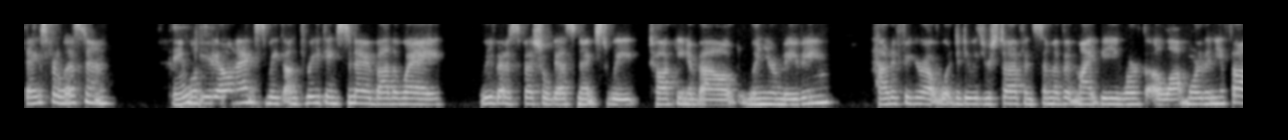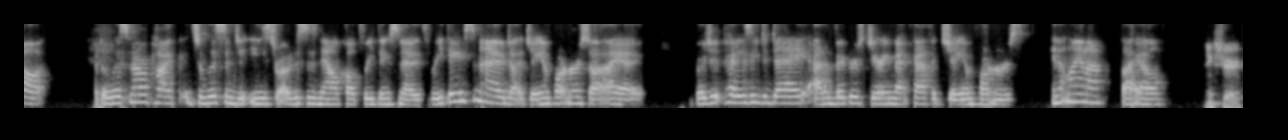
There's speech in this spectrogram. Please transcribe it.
Thanks for listening. Thank we'll you. see y'all next week on Three Things to Know. By the way, we've got a special guest next week talking about when you're moving, how to figure out what to do with your stuff, and some of it might be worth a lot more than you thought. But to listen to our podcast, to listen to eavesdrop, this is now called Three Things to Know. Three Things to Know.jmpartners.io. Bridget Posey today, Adam Vickers, Jerry Metcalf at JM Partners in Atlanta. Bye, y'all. Thanks, Jerry.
